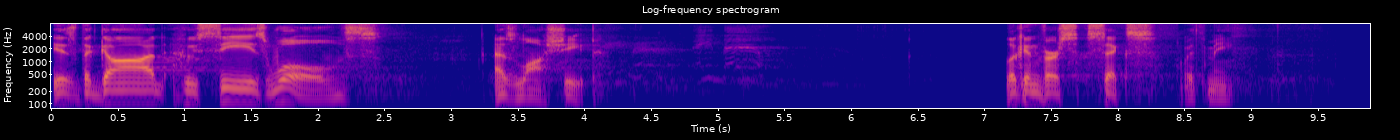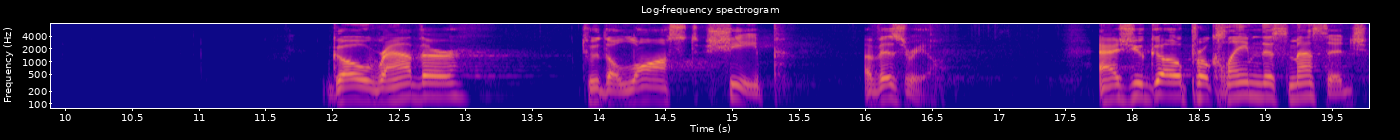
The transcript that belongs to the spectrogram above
is the God who sees wolves as lost sheep. Look in verse 6 with me. Go rather to the lost sheep of Israel. As you go, proclaim this message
